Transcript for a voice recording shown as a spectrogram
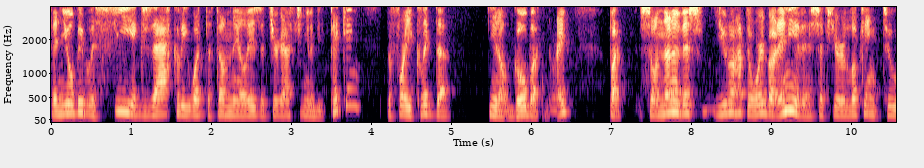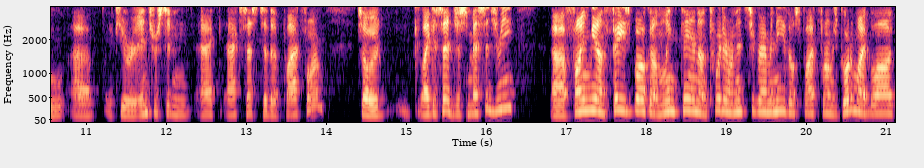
then you'll be able to see exactly what the thumbnail is that you're actually going to be picking before you click the you know go button right? But so none of this you don't have to worry about any of this if you're looking to uh if you're interested in ac access to the platform. So like I said just message me uh, find me on Facebook on LinkedIn on Twitter on Instagram any of those platforms. Go to my blog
